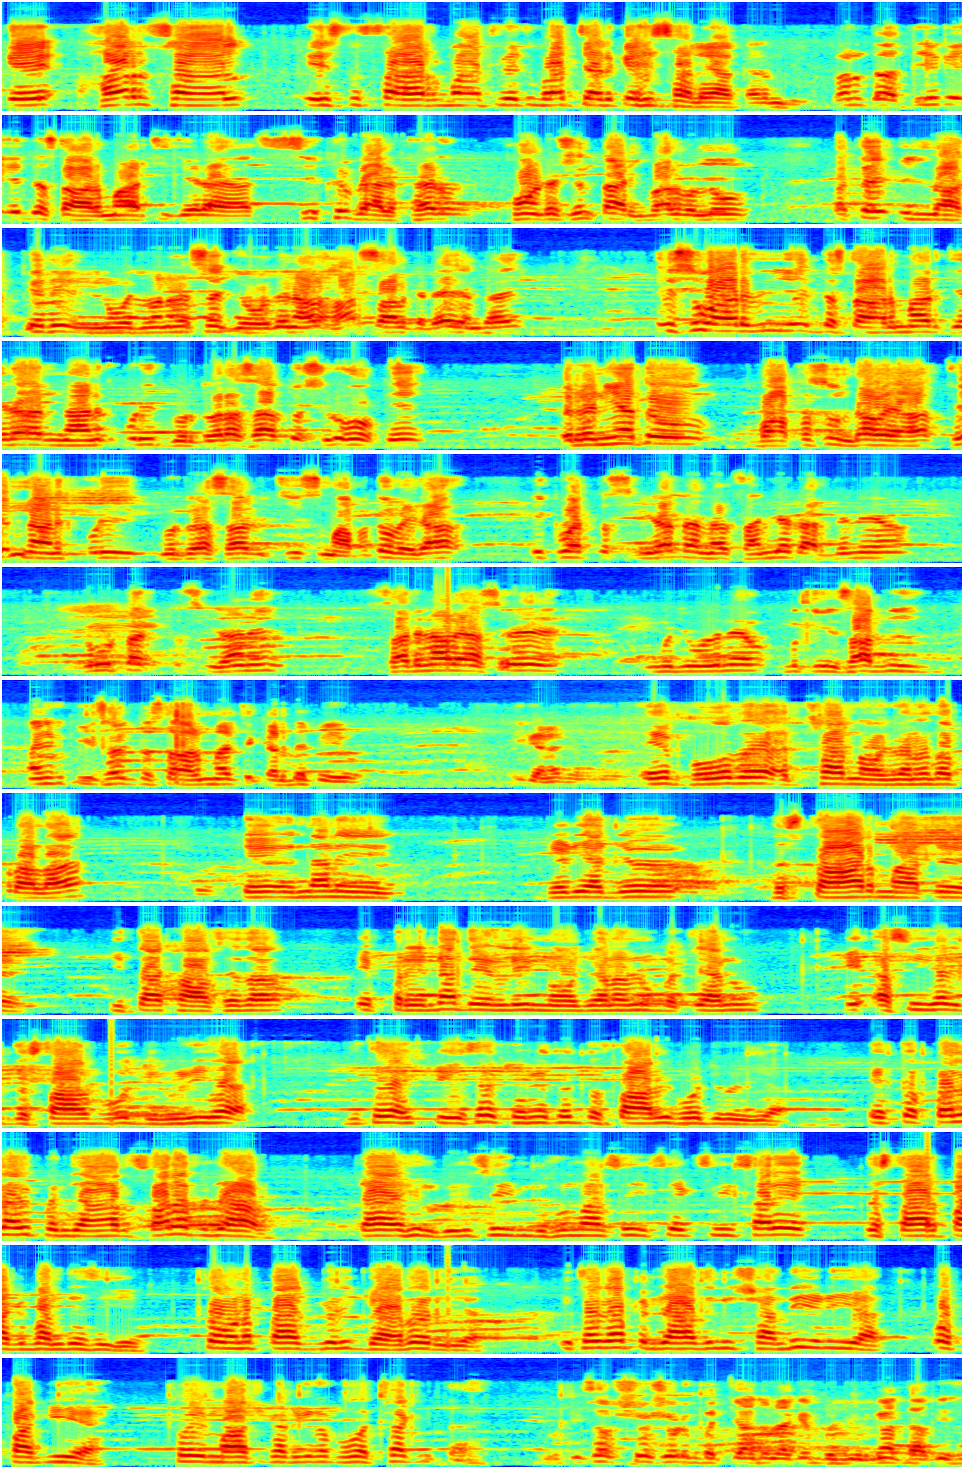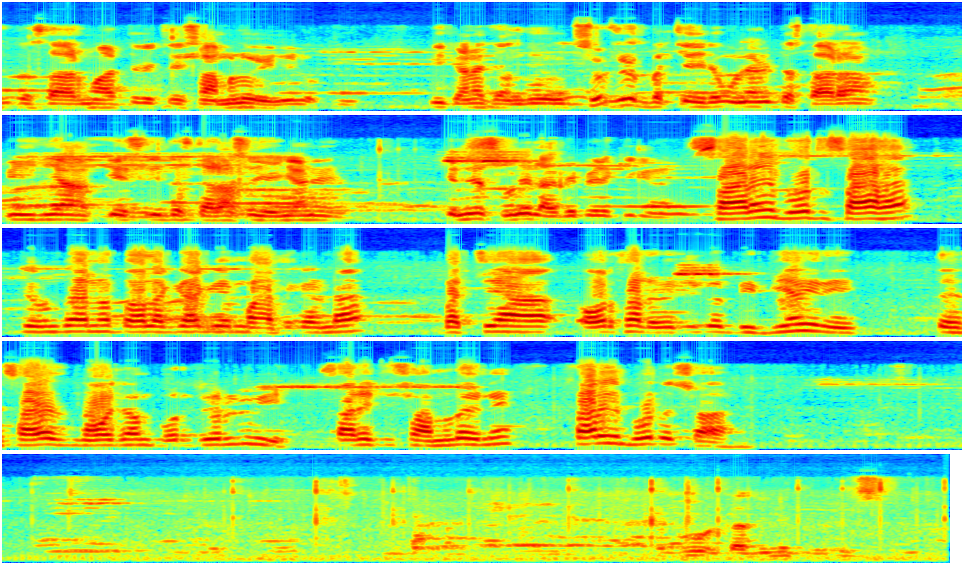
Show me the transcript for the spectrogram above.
ਕਿ ਹਰ ਸਾਲ ਇਸ ਦਸਤਾਰ ਮਾਰਚ ਵਿੱਚ ਵੱਧ ਚੜ ਕੇ ਹਿੱਸਾ ਲਿਆ ਕਰਨ ਦੀ। ਤੁਹਾਨੂੰ ਦੱਸ ਦਈਏ ਕਿ ਇਹ ਦਸਤਾਰ ਮਾਰਚ ਜਿਹੜਾ ਆ, ਸਿੱਖ ਵੈਲਫੇਅਰ ਫਾਊਂਡੇਸ਼ਨ ਧਾਰੀਵਾਲ ਵੱਲੋਂ ਅਤੇ ਇਲਾਕੇ ਦੇ ਨੌਜਵਾਨਾਂ ਦੇ ਸਹਿਯੋਗ ਦੇ ਨਾਲ ਹਰ ਸਾਲ ਕੱਢਿਆ ਜਾਂਦਾ ਹੈ। ਇਸ ਵਾਰ ਵੀ ਇਹ ਦਸਤਾਰ ਮਾਰਚ ਜਿਹੜਾ ਨਾਨਕਪੁਰੀ ਗੁਰਦੁਆਰਾ ਸਾਹਿਬ ਤੋਂ ਸ਼ੁਰੂ ਹੋ ਕੇ ਰਣੀਆਂ ਤੋਂ ਵਾਪਸ ਹੁੰਦਾ ਹੋਇਆ, ਫਿਰ ਨਾਨਕਪੁਰੀ ਗੁਰਦੁਆਰਾ ਸਾਹਿਬ ਵਿੱਚ ਹੀ ਸਮਾਪਤ ਹੋਵੇਗਾ। ਇੱਕ ਵਾਰ ਤਸਵੀਰਾਂ ਤੁਹਾਡੇ ਨਾਲ ਸਾਂਝੀਆਂ ਕਰ ਦਿੰਦੇ ਆ ਦੂਰ ਤੱਕ ਤਸਵੀਰਾਂ ਨੇ। ਸਾਡੇ ਨਾਲ ਐਸੇ ਮੌਜੂਦ ਨੇ ਵਕੀਲ ਸਾਹਿਬ ਜੀ। ਹਾਂਜੀ, ਵਕੀਲ ਸਾਹਿਬ, ਦਸਤਾਰ ਮਾਰਚ ਕਰਦੇ ਪਏ ਹੋ। ਕੀ ਕਹਿਣਾ ਚਾਹੁੰਦੇ ਇਹ ਬਹੁਤ ਅੱਛਾ ਨੌਜਵਾਨਾਂ ਦਾ ਉਪਰਾਲਾ ਕਿ ਇਹਨਾਂ ਨੇ ਜਿਹੜੀ ਅੱਜ ਦਸਤਾਰ ਮਾਰਚ ਕੀਤਾ ਖਾਲਸੇ ਦਾ, ਇਹ ਪ੍ਰੇਰਣਾ ਦੇਣ ਲਈ ਨੌਜਵਾਨਾਂ ਨੂੰ, ਬੱਚਿਆਂ ਨੂੰ ਕਿ ਅਸੀਂ ਜਿਹੜੀ ਦਸਤਾਰ ਬਹੁਤ ਜ਼ਰੂਰੀ ਹੈ। ਜਿੱਥੇ ਅਸੀਂ ਕੇਸ ਰੱਖੇ ਨੇ ਉੱਥੇ ਦਸਤਾਰ ਵੀ ਬਹੁਤ ਜ਼ਰੂਰੀ ਹੈ ਇਸ ਤੋਂ ਪਹਿਲਾਂ ਵੀ ਪੰਜਾਬ ਸਾਰਾ ਪੰਜਾਬ ਚਾਹੇ ਹਿੰਦੂ ਸੀ ਮੁਸਲਮਾਨ ਸੀ ਸਿੱਖ ਸੀ ਸਾਰੇ ਦਸਤਾਰ ਪੱਗ ਬੰਨਦੇ ਸੀਗੇ। ਤੇ ਹੁਣ ਪੱਗ ਜਿਹੜੀ ਗਾਇਬ ਹੋ ਰਹੀ ਹੈ ਇੱਥੋਂ ਦਾ ਪੰਜਾਬ ਦੀ ਨਿਸ਼ਾਨੀ ਜਿਹੜੀ ਆ ਉਹ ਪੱਗ ਹੀ। ਸੋ ਇਹ ਮਾਰਚ ਕੱਢ ਕੇ ਬਹੁਤ ਅੱਛਾ ਕੀਤਾ ਹੈ। ਲੋਕੀ ਸਭ ਛੋਟੇ ਛੋਟੇ ਬੱਚਿਆਂ ਤੋਂ ਲੈ ਕੇ ਬਜ਼ੁਰਗਾਂ ਤੱਕ ਇਸ ਦਸਤਾਰ ਮਾਰਚ ਦੇ ਵਿੱਚ ਸ਼ਾਮਲ ਹੋਏ ਨੇ ਲੋਕੀ। ਕੀ ਕਹਿਣਾ ਚਾਹੁੰਦੇ ਹੋ? ਛੋਟੇ ਛੋਟੇ ਬੱਚੇ ਜਿਹੜੇ ਉਹਨਾਂ ਨੇ ਦਸਤਾਰਾਂ ਪੀਲੀਆਂ ਕੇਸਰੀ ਦਸਤਾਰਾਂ ਸਜਾਈਆਂ ਨੇ। ਕਿੰਨੇ ਸੋਹਣੇ ਲੱਗਦੇ ਪਏ ਕੀ ਕਹਿਣਾ ਸਾਰਿਆਂ ਨੂੰ ਬਹੁਤ ਉਤਸ਼ਾਹ ਹੈ ਕਿ ਉਹਨਾਂ ਨੂੰ ਪਤਾ ਲੱਗਾ ਕਿ ਮਾਰਚ ਕਰਨਾ ਬੱਚਿਆਂ ਔਰ ਸਾਡੇ ਵਿੱਚ ਕੋਈ ਬੀਬੀਆਂ ਵੀ ਨੇ ਤੇ ਸਾਰੇ ਨੌਜਵਾਨ ਬਜ਼ੁਰਗ ਵੀ ਸਾਰੇ ਚ ਸ਼ਾਮਲ ਹੋਏ ਨੇ ਸਾਰੇ ਬਹੁਤ ਉਤਸ਼ਾਹ ਹੈ। ਹੋਰ ਗੱਲ ਨਹੀਂ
